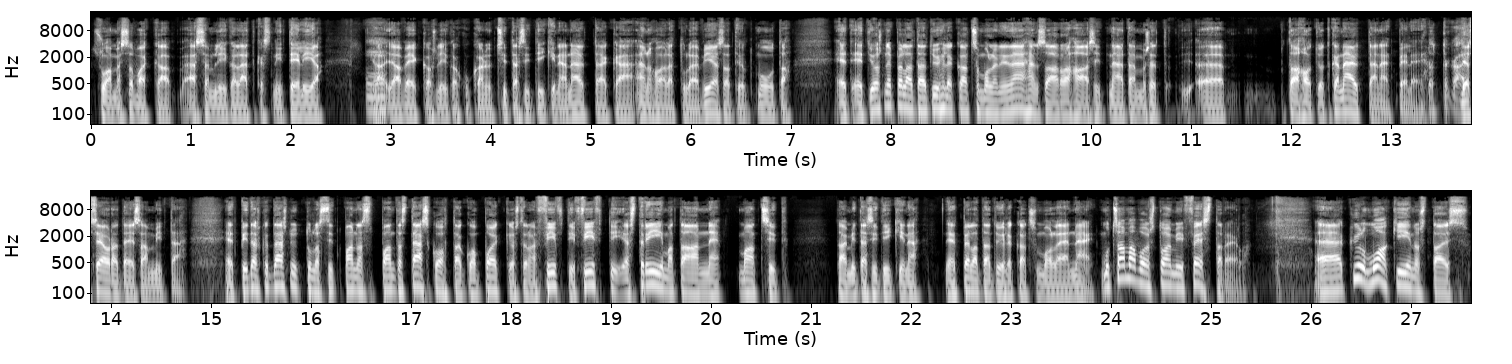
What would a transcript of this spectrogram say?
Suomessa vaikka SM Liiga lätkäs niin Telia ja, mm. ja Veikkausliiga, kuka nyt sitä sitten ikinä näyttääkään. NHL tulee Viesatilta muuta. Et, et jos ne pelataan tyhjille katsomoille, niin näähän saa rahaa sitten nämä tämmöiset tahot, jotka näyttää näitä pelejä. Ja seurat ei saa mitään. Et pitäisikö tässä nyt tulla sitten pantas tässä kohtaa, kun on poikkeustilanne 50-50 ja striimataan ne matsit tai mitä sitten ikinä, että pelataan tyhjille katsomolle ja näin. Mutta sama voisi toimia festareilla. Ää, kyllä mua kiinnostaisi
